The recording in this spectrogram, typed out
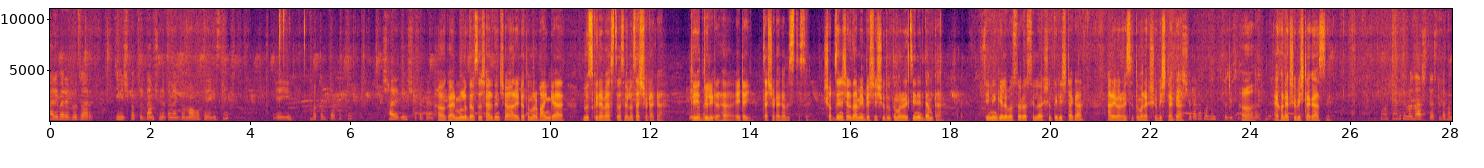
আর এবারে রোজার জিনিসপত্রের দাম শুনে তো আমি একদম অবাক হয়ে গেছি। এই বোতলটা কত? সাড়ে তিনশো টাকা। হ্যাঁ গায়ের মূল্য দেওয়া হচ্ছে সাড়ে তিনশো আর এটা তোমার ভাঙ্গা লুজ করে ব্যস্ত আছে হলো চারশো টাকা। দুই দুই লিটার হ্যাঁ এটাই চারশো টাকা বেচতেছে। সব জিনিসের দামই বেশি শুধু তোমার ওই চিনির দামটা। চিনি গেলে বছর ছিল একশো তিরিশ টাকা আর এবার হয়েছে তোমার একশো বিশ টাকা। হ্যাঁ এখন একশো বিশ টাকা আছে। সমস্যা নেই, দেখে রোজা আসতে আসতে দেখুন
